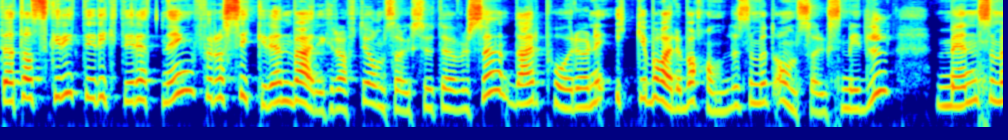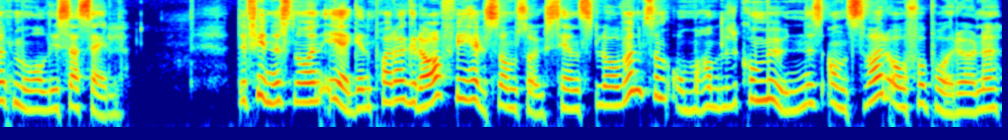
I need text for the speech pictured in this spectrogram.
Det er tatt skritt i riktig retning for å sikre en bærekraftig omsorgsutøvelse, der pårørende ikke bare behandles som et omsorgsmiddel, men som et mål i seg selv. Det finnes nå en egen paragraf i helse- og omsorgstjenesteloven som omhandler kommunenes ansvar overfor pårørende.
